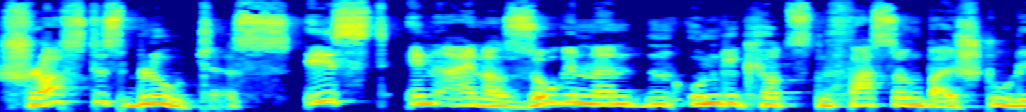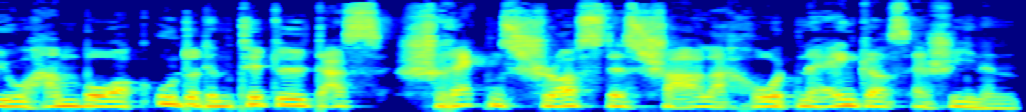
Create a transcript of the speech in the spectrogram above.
Schloss des Blutes ist in einer sogenannten ungekürzten Fassung bei Studio Hamburg unter dem Titel Das Schreckensschloss des scharlachroten Henkers erschienen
